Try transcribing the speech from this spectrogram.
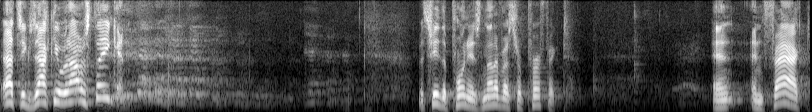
That's exactly what I was thinking. But see, the point is, none of us are perfect. And in fact,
